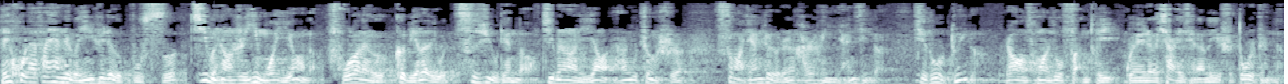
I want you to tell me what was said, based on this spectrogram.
哎，后来发现这个殷墟这个古词基本上是一模一样的，除了那个个别的有次序有颠倒，基本上一样。然后就证实司马迁这个人还是很严谨的。这都是对的，然后从而就反推关于这个夏以前的历史都是真的。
